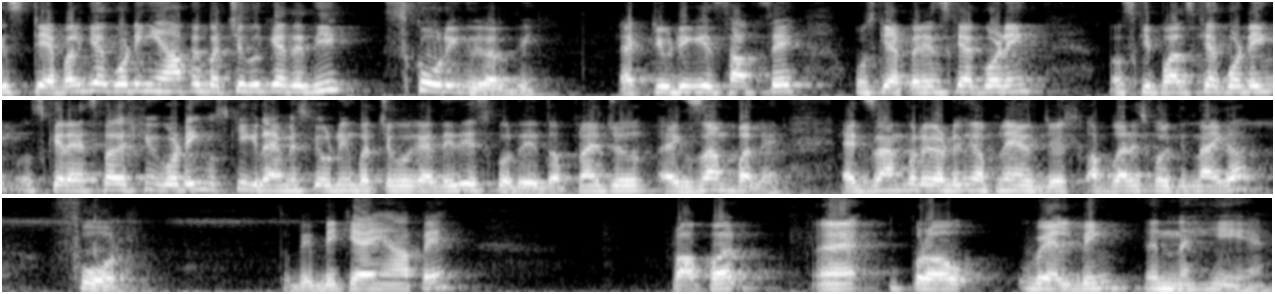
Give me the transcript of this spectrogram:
इस टेबल के अकॉर्डिंग यहाँ पे बच्चे को क्या दे दी? स्कोरिंग कर दी। एक्टिविटी के हिसाब से उसके अपेरेंस के अकॉर्डिंग उसकी पल्स के अकॉर्डिंग उसके रेस्पिरेशन के अकॉर्डिंग उसकी ग्रामेस के अकॉर्डिंग बच्चे को क्या दे दी स्कोर दे तो अपना जो एग्ज़ाम्पल है एग्ज़ाम्पल के अकॉर्डिंग अपने जो अबगार स्कोर कितना आएगा? फोर तो बेबी क्या है यहाँ पे? प्रॉपर वेलबिंग नहीं है।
